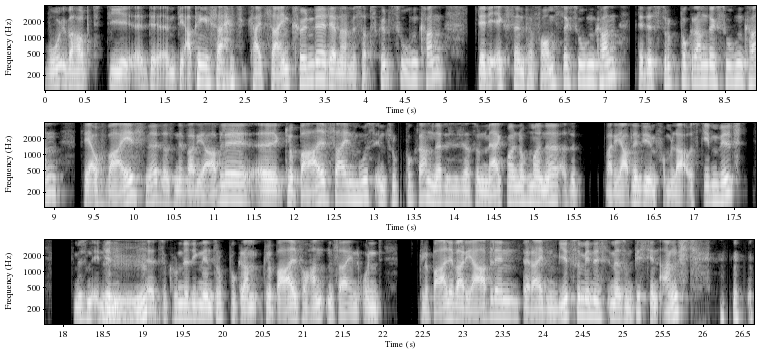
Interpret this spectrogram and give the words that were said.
wo überhaupt die, die, die Abhängigkeit sein könnte, der dann ein Subscript suchen kann, der die externen Performs durchsuchen kann, der das Druckprogramm durchsuchen kann, der auch weiß, ne, dass eine Variable äh, global sein muss im Druckprogramm. Ne, das ist ja so ein Merkmal nochmal. Ne, also Variablen, die du im Formular ausgeben willst, müssen in dem Mhm. äh, zugrunde liegenden Druckprogramm global vorhanden sein. Und globale Variablen bereiten mir zumindest immer so ein bisschen Angst,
